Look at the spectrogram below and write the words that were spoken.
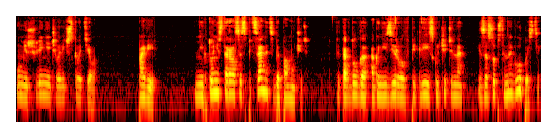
умерщвления человеческого тела. Поверь, Никто не старался специально тебя помучить. Ты так долго агонизировал в петле исключительно из-за собственной глупости.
